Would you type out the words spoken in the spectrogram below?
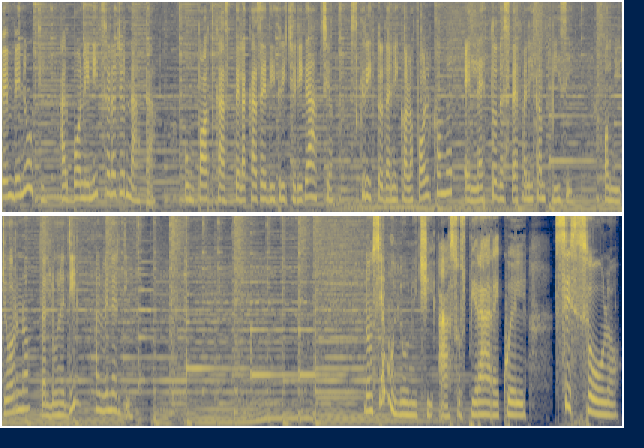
Benvenuti al Buon Inizio alla Giornata, un podcast della casa editrice Rigazio, scritto da Nicola Folcomer e letto da Stefani Campisi, ogni giorno dal lunedì al venerdì. Non siamo gli unici a sospirare quel se solo,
